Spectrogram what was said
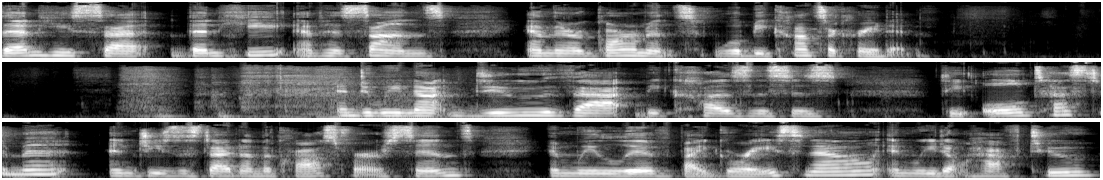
then he said, then he and his sons and their garments will be consecrated. And do we not do that because this is the Old Testament and Jesus died on the cross for our sins and we live by grace now and we don't have to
